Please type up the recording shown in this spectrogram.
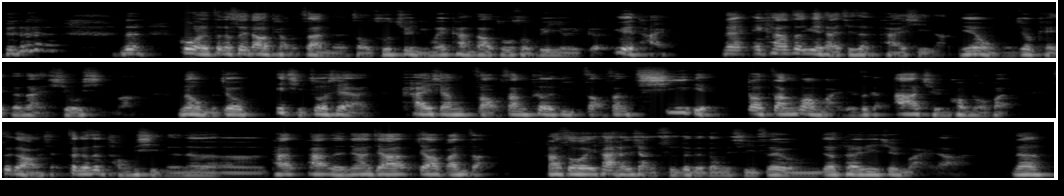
那过了这个隧道挑战呢，走出去你会看到左手边有一个月台。那一看到这个月台，其实很开心啊，因为我们就可以在那里休息嘛。那我们就一起坐下来开箱早上特地早上七点到彰化买的这个阿全矿肉饭。这个好像这个是同行的那个呃，他他人家叫叫班长，他说他很想吃这个东西，所以我们就特地去买了。那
